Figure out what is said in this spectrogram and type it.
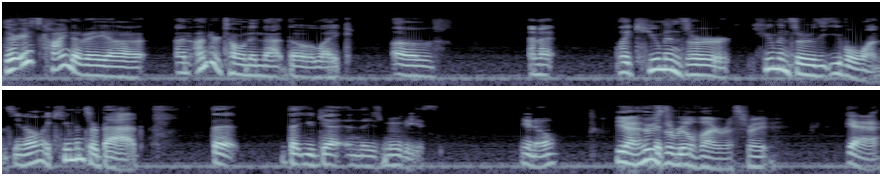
There is kind of a uh, an undertone in that though, like of, and I, like humans are humans are the evil ones, you know, like humans are bad. That that you get in these movies, you know. Yeah, who's the real virus, right? Yeah.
